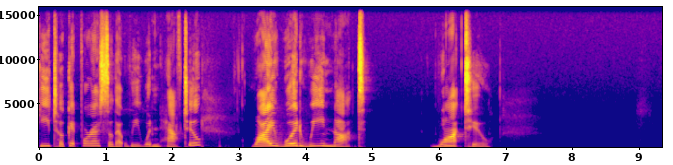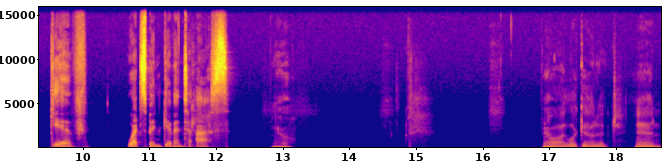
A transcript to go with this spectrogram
he took it for us so that we wouldn't have to. Why would we not want to give what's been given to us? Yeah. Now I look at it and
